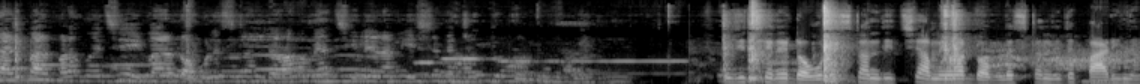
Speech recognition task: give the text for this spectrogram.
গাড়ি বার করা হয়েছে, এবার ডবল স্ট্যান্ড দেওয়া হবে আর ছেলের আমি এর সাথে যুদ্ধ করব। এই যে ছেলে ডবল স্ট্যান্ড দিচ্ছে, আমি আবার ডবল স্ট্যান্ড দিতে পারি না।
